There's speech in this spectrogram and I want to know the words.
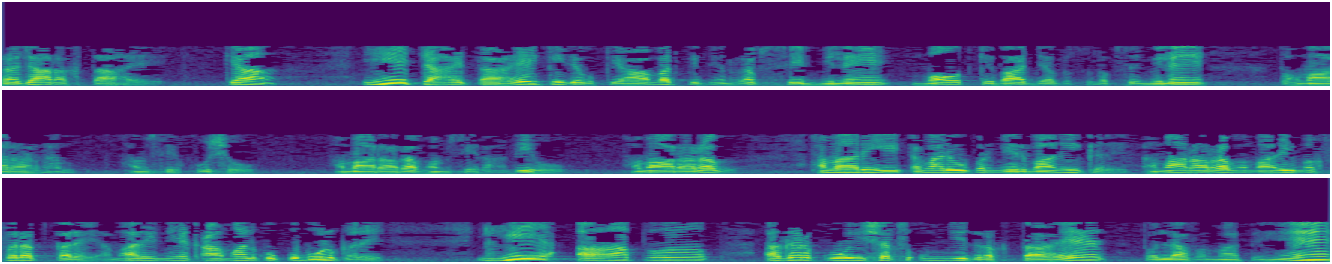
رجا رکھتا ہے، کیا؟ یہ چاہتا ہے کہ جب قیامت کے دن رب سے ملیں، موت کے بعد جب رب سے ملیں، تو ہمارا رب ہم سے خوش ہو، ہمارا رب ہم سے راضی ہو۔ ہمارا رب ہماری ہمارے اوپر مہربانی کرے، ہمارا رب ہماری مغفرت کرے، ہمارے نیک اعمال کو قبول کرے۔ یہ آپ اگر کوئی شخص امید رکھتا ہے تو اللہ فرماتے ہیں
